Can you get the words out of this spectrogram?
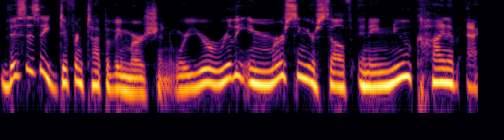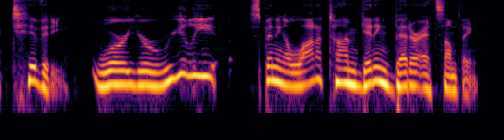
This is a different type of immersion where you're really immersing yourself in a new kind of activity where you're really spending a lot of time getting better at something.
